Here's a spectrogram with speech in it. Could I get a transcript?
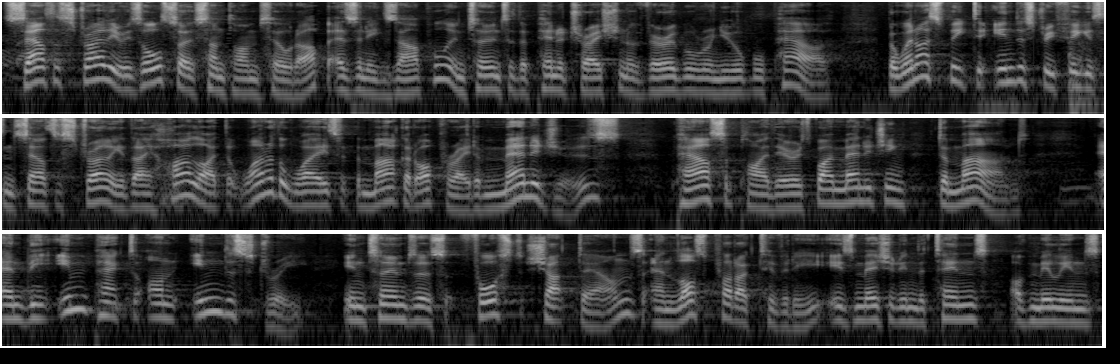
South Australia is also sometimes held up as an example in terms of the penetration of variable renewable power. But when I speak to industry figures in South Australia, they highlight that one of the ways that the market operator manages power supply there is by managing demand. And the impact on industry in terms of forced shutdowns and lost productivity is measured in the tens of millions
